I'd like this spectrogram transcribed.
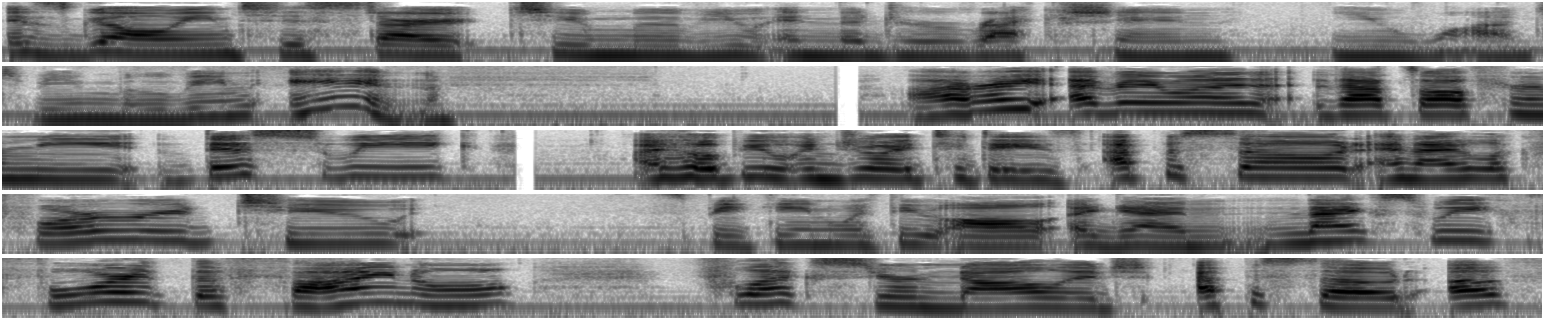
is going to start to move you in the direction you want to be moving in. All right, everyone, that's all for me this week. I hope you enjoyed today's episode, and I look forward to speaking with you all again next week for the final Flex Your Knowledge episode of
